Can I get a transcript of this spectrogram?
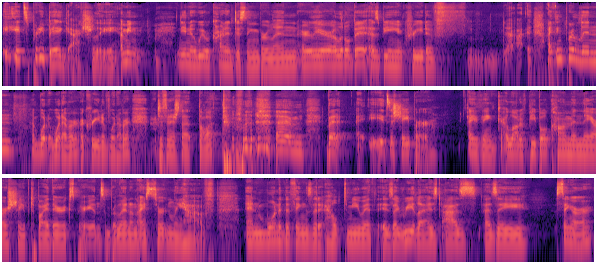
It's pretty big, actually. I mean, you know, we were kind of dissing Berlin earlier a little bit as being a creative. I think Berlin, whatever, a creative whatever, to finish that thought. um, but it's a shaper. I think a lot of people come and they are shaped by their experience in Berlin, and I certainly have. And one of the things that it helped me with is I realized as as a singer,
